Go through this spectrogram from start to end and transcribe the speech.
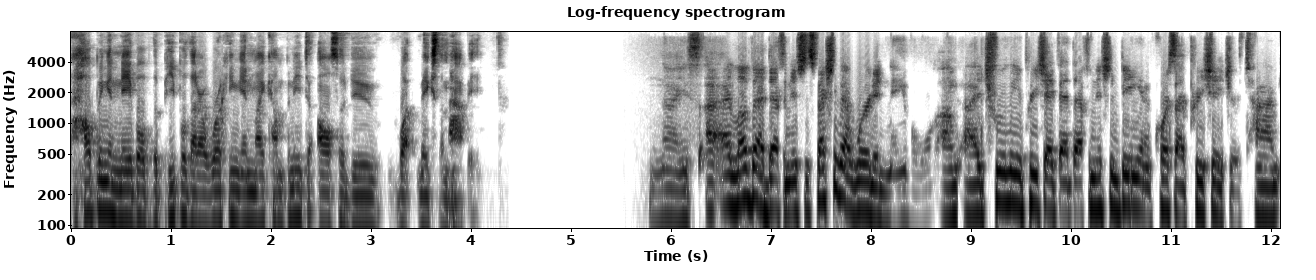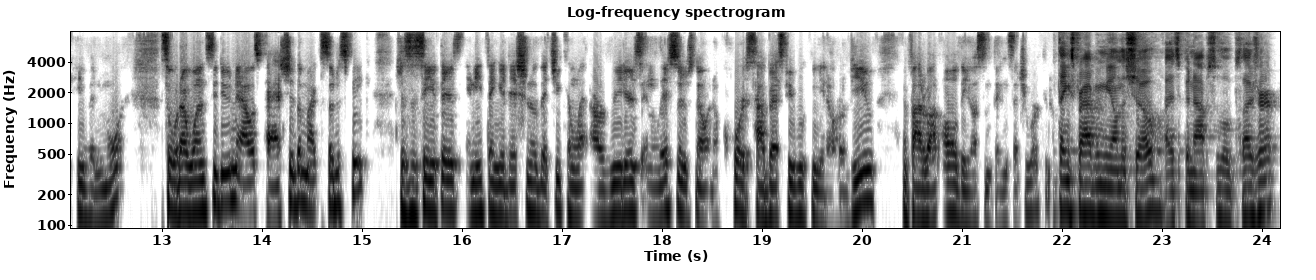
helping enable the people that are working in my company to also do what makes them happy. Nice. I, I, love that definition, especially that word enable. Um, I truly appreciate that definition, B. And of course, I appreciate your time even more. So, what I wanted to do now is pass you the mic, so to speak, just to see if there's anything additional that you can let our readers and listeners know. And of course, how best people can get a hold of you and find out all the awesome things that you're working on. Thanks for having me on the show. It's been an absolute pleasure.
